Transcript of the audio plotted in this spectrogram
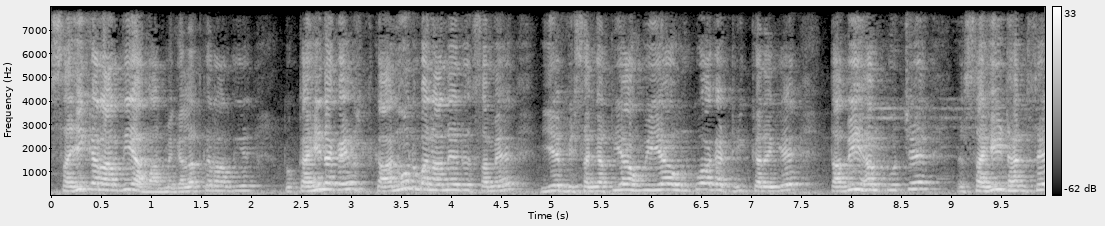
सही करार दिया, बाद में गलत करार दिए। तो कहीं ना कहीं उस कानून बनाने समय ये विसंगतियाँ हुई है, उनको अगर ठीक करेंगे, तभी हम कुछ सही ढंग से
